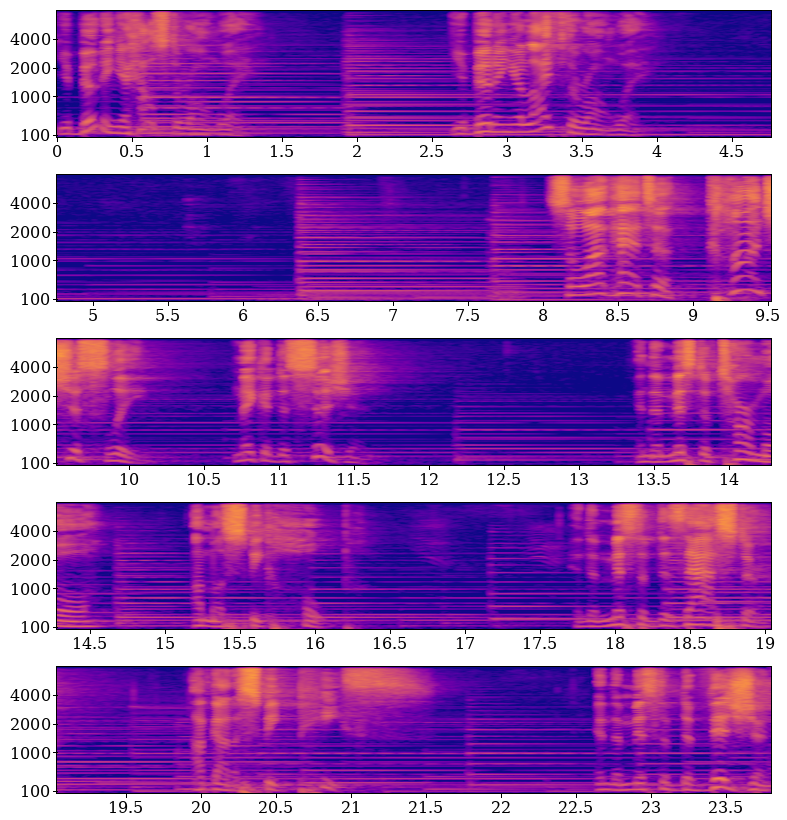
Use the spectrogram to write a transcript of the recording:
You're building your house the wrong way, you're building your life the wrong way. So I've had to consciously make a decision. In the midst of turmoil, I must speak hope. In the midst of disaster, I've got to speak peace. In the midst of division,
